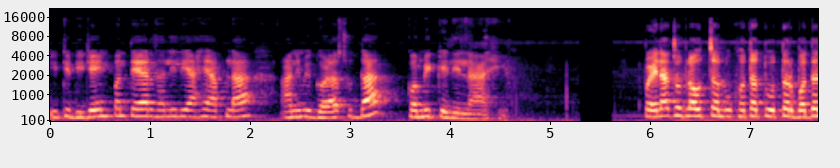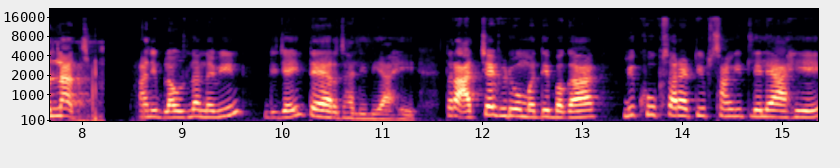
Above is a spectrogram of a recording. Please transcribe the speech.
इथे डिझाईन पण तयार झालेली आहे आपला आणि मी गळासुद्धा कमी केलेला आहे. पहिला जो ब्लाऊजचा लुक होता तो तर बदललाच. आणि ब्लाऊजला नवीन डिझाईन तयार झालेली आहे. तर आजच्या व्हिडिओमध्ये बघा मी खूप साऱ्या टिप्स सांगितलेल्या आहे.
